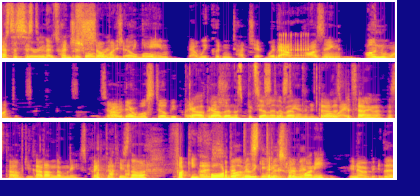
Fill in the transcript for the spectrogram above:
That's a system that touches so much of the game that we couldn't touch it without nah. causing unwanted So right. there will still be players. трябва, да е на специален евент. Трябва да е специален, не става така рандомни спектакли. Изнава fucking hoarded the tricks for money. You know, the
